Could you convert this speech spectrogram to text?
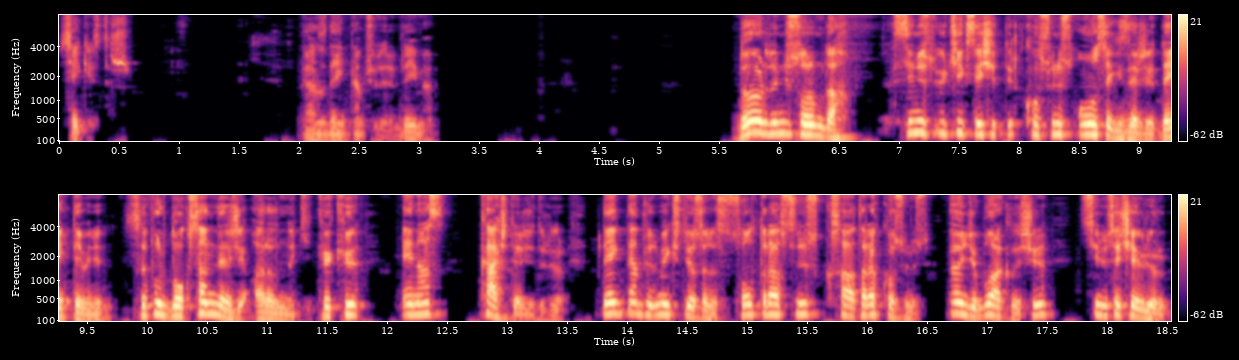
8'dir. Biraz denklem çözelim değil mi? Dördüncü sorumda sinüs 3x eşittir kosinüs 18 derece denkleminin 0-90 derece aralığındaki kökü en az kaç derecedir diyor. Denklem çözmek istiyorsanız sol taraf sinüs sağ taraf kosinüs. Önce bu arkadaşı sinüse çeviriyorum.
